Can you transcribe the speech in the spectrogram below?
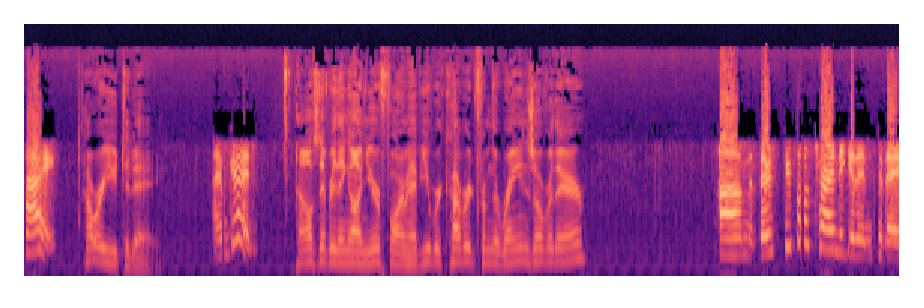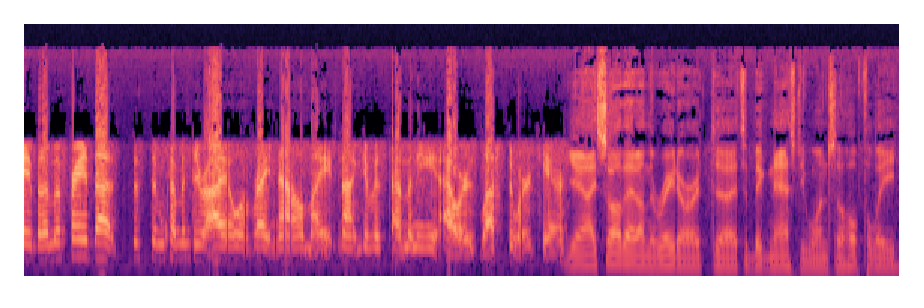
Hi. How are you today? I'm good. How's everything on your farm? Have you recovered from the rains over there? Um, there's people trying to get in today, but I'm afraid that system coming through Iowa right now might not give us that many hours left to work here. Yeah, I saw that on the radar. It, uh, it's a big, nasty one, so hopefully,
